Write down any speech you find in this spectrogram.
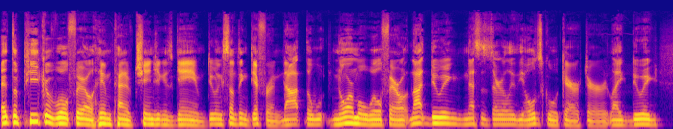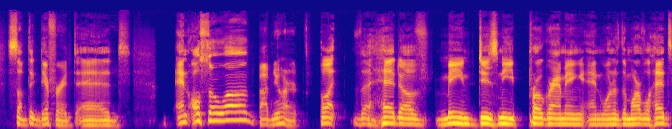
at the peak of Will Ferrell, him kind of changing his game, doing something different, not the normal Will Ferrell, not doing necessarily the old school character, like doing something different, and and also, uh, Bob Newhart. but the head of main Disney programming and one of the Marvel heads,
